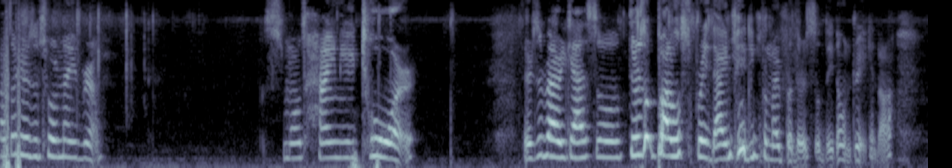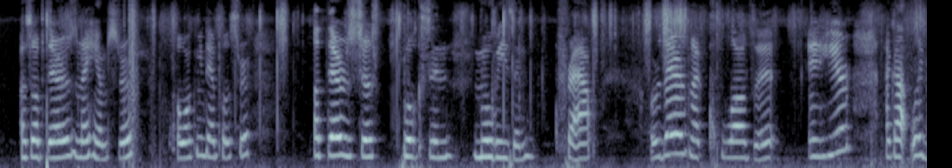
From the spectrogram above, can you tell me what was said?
Also, here's a tour of my room. Small, tiny tour. There's a Barbie castle. There's a bottle of spray that I'm hiding from my brothers so they don't drink it all. Also, up there is my hamster, a Walking Dead poster. Up there is just books and movies and crap. Over there is my closet. And here, I got like,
